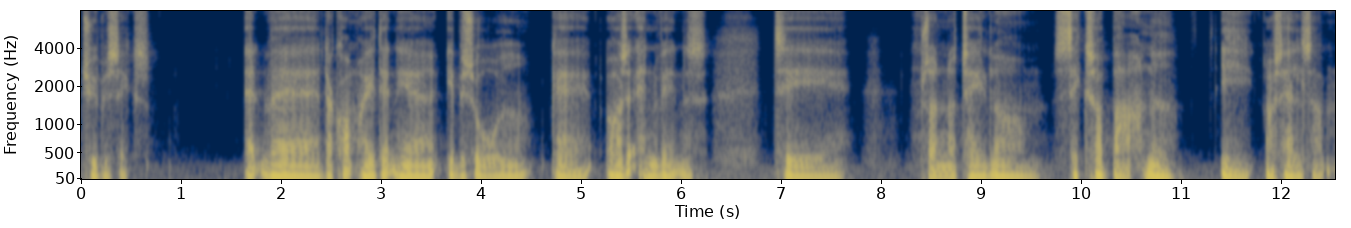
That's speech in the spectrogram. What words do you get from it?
type 6. Alt hvad der kommer i den her episode, kan også anvendes til sådan at tale om sexerbarnet i os alle sammen.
